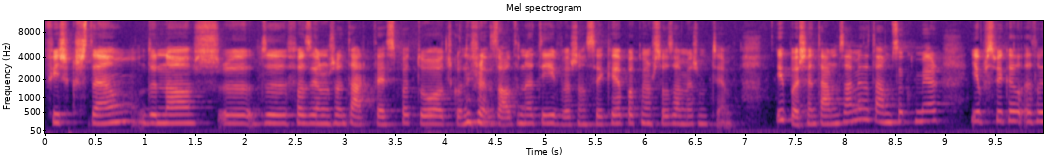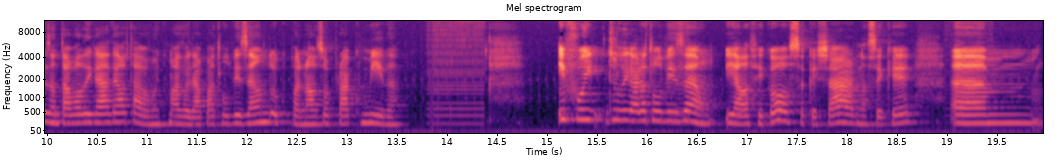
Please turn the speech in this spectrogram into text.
fiz questão de nós eh, de fazer um jantar que desse para todos, com diferentes alternativas, não sei o quê, para comermos todos ao mesmo tempo. E depois sentámos à mesa, estávamos a comer e eu percebi que a televisão estava ligada e ela estava muito mais a olhar para a televisão do que para nós ou para a comida. E fui desligar a televisão e ela ficou-se a queixar, não sei o quê. Um,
